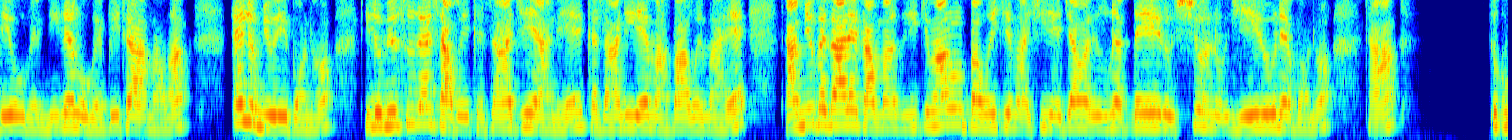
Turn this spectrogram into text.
လေးကိုပဲနီလန်ကိုပဲပေးထားရမှာပါ အဲ့လိုမျိုးတွေပေါ့နော်ဒီလိုမျိုးစူးစမ်းရှာဖွေကစားခြင်းရလဲကစားနည်းထဲမှာပါဝင်ပါတယ်ဒါမျိုးကစားတဲ့အခါမှာဒီကျမတို့ပတ်ဝန်းကျင်မှာရှိတဲ့အကြောင်းအရာတွေကသဲတို့ရွှွန့်တို့ရေတို့နဲ့ပေါ့နော်ဒါတခု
